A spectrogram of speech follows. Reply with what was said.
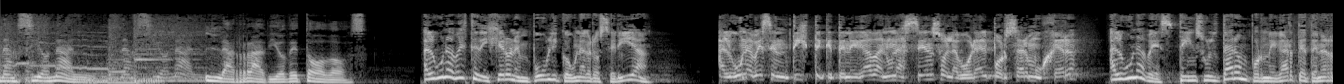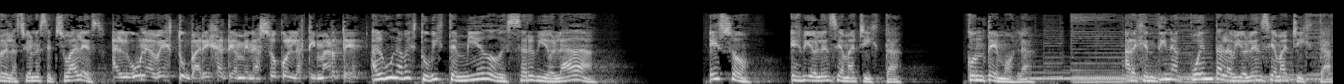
Nacional. Nacional. La radio de todos. ¿Alguna vez te dijeron en público una grosería? ¿Alguna vez sentiste que te negaban un ascenso laboral por ser mujer? ¿Alguna vez te insultaron por negarte a tener relaciones sexuales? ¿Alguna vez tu pareja te amenazó con lastimarte? ¿Alguna vez tuviste miedo de ser violada? Eso es violencia machista. Contémosla. Argentina cuenta la violencia machista.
